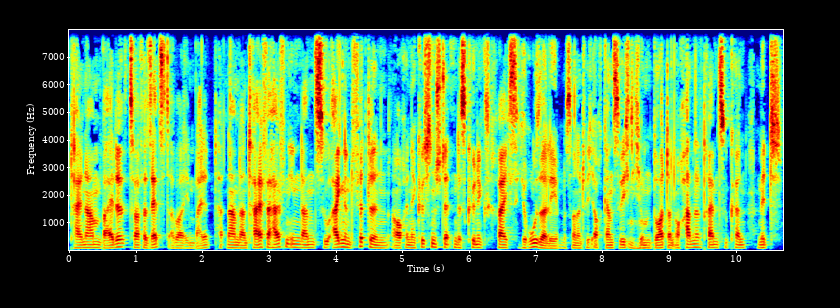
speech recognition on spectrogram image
teilnahmen, beide, zwar versetzt, aber eben beide nahmen dann teil, verhalfen ihnen dann zu eigenen Vierteln, auch in den Küstenstädten des Königreichs Jerusalem. Das war natürlich auch ganz wichtig, um dort dann auch Handel treiben zu können mit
